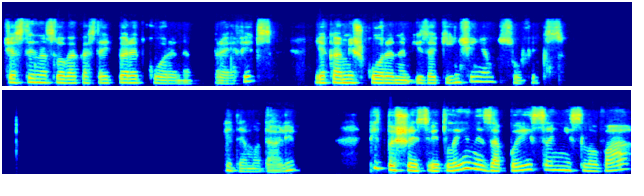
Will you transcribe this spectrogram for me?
частина слова, яка стоїть перед коренем, префікс, яка між коренем і закінченням суфікс. Ідемо далі. Підпиши світлини, записані слова,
